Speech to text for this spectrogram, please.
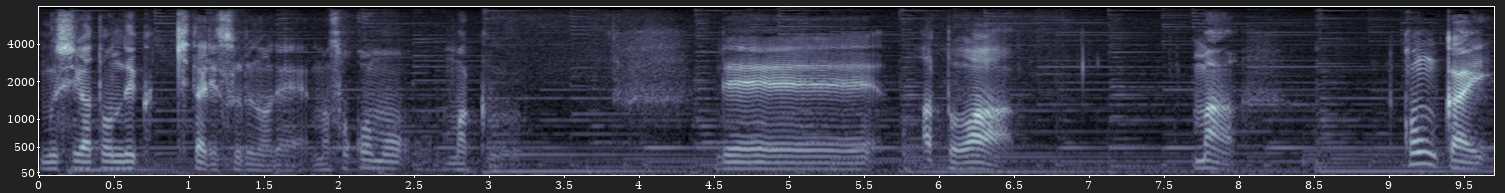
虫が飛んできたりするので、まあ、そこもまくであとはまあ今回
